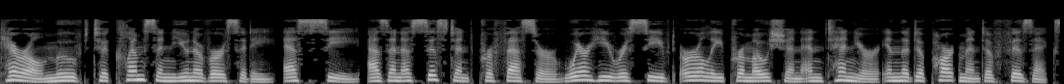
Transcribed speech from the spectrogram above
Carroll moved to Clemson University (SC) as an assistant professor where he received early promotion and tenure in the Department of Physics.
